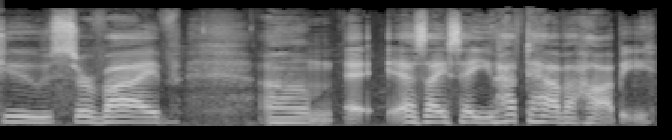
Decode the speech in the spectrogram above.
to survive. Um, as I say, you have to have a hobby.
